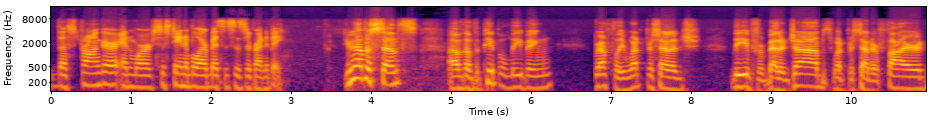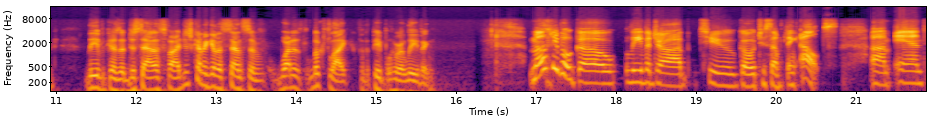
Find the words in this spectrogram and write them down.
the stronger and more sustainable our businesses are going to be. Do you have a sense of, of the people leaving, roughly what percentage leave for better jobs, what percent are fired? leave because they're dissatisfied? Just kind of get a sense of what it looks like for the people who are leaving. Most people go leave a job to go to something else. Um, and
